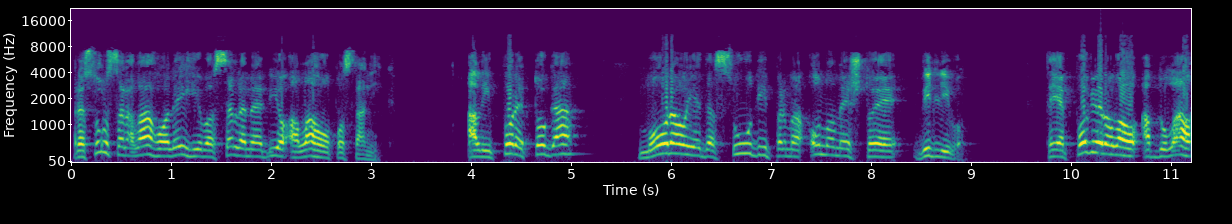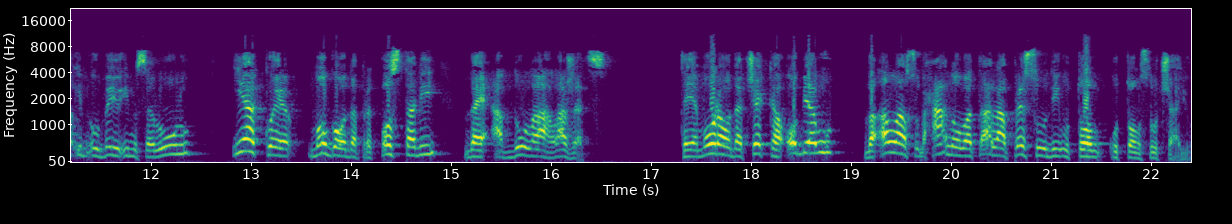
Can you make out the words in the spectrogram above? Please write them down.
Rasul sallallahu alaihi wa sallam je bio Allahov poslanik. Ali pored toga morao je da sudi prema onome što je vidljivo. Te je povjerovao Abdullah ibn Ubeju ibn Salulu, iako je mogao da pretpostavi da je Abdullah lažac. Te je morao da čeka objavu da Allah subhanahu wa ta'ala presudi u tom, u tom slučaju.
